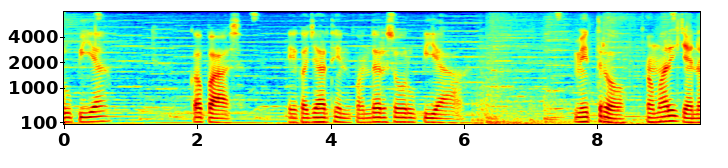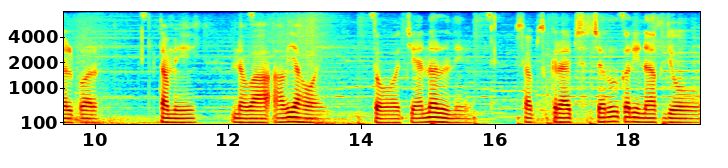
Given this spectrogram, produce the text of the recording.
રૂપિયા, કપાસ એક હજારથી પંદરસો રૂપિયા. મિત્રો, અમારી ચેનલ પર તમે નવા આવ્યા હોય તો ચેનલને સબસ્ક્રાઈબ જરૂર કરી નાખજો.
